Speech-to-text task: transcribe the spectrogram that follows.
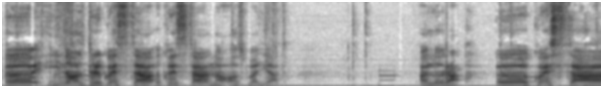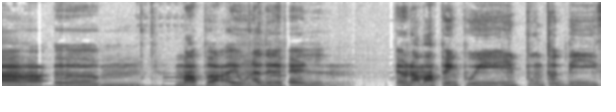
Eh, inoltre questa, questa... No, ho sbagliato. Allora, eh, questa ehm, mappa è una delle... È una mappa in cui il punto di,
